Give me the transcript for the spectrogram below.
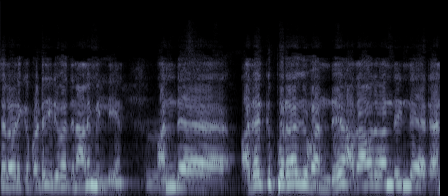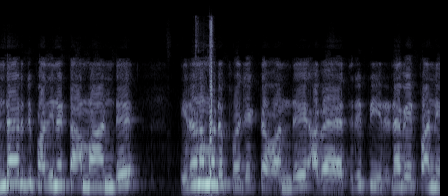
செலவழிக்கப்பட்டது இருபத்தி நாலு மில்லியன் அந்த அதற்கு பிறகு வந்து அதாவது வந்து இந்த ரெண்டாயிரத்தி பதினெட்டாம் ஆண்டு இரண்டமடு ப்ராஜெக்டை வந்து அவ திருப்பி ரினோவேட் பண்ணி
